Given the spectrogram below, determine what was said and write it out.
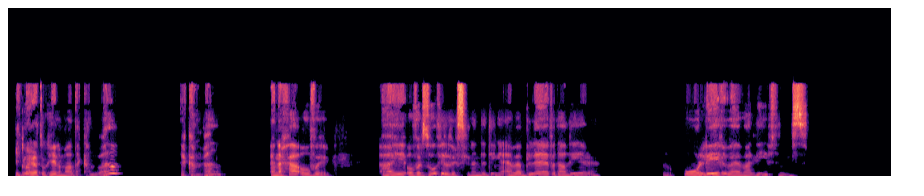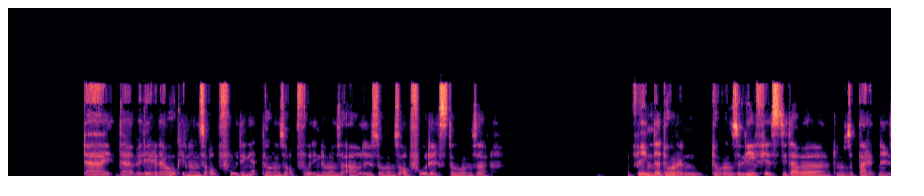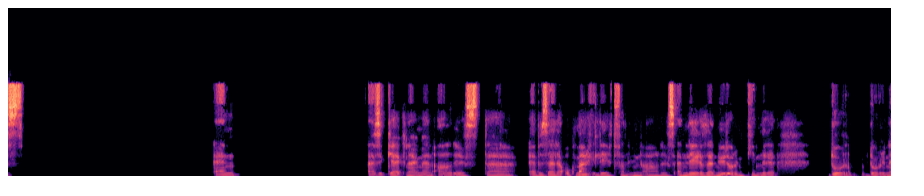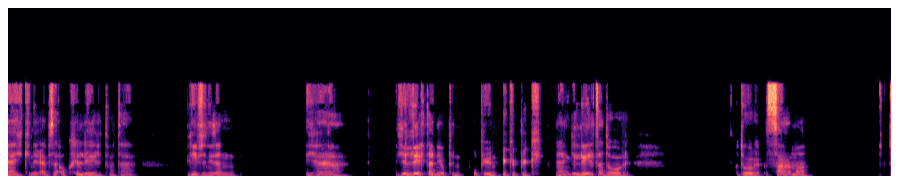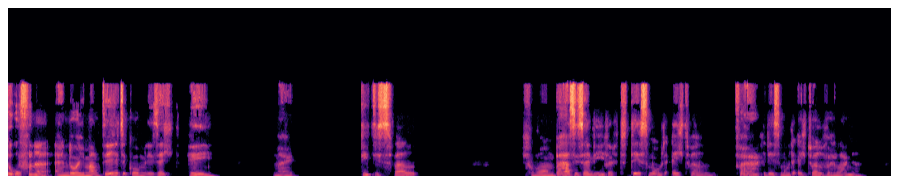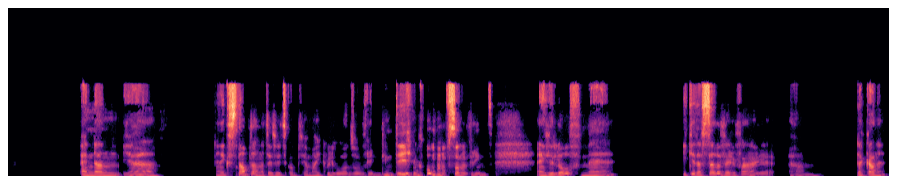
Ik mag dat toch helemaal, dat kan wel. Dat kan wel. En dat gaat over over zoveel verschillende dingen en we blijven dat leren. Hoe leren wij wat liefde is? Dat, we leren dat ook in onze opvoeding, hè? door onze opvoeding, door onze ouders, door onze opvoeders, door onze vrienden, door, een, door onze liefjes, die dat we, door onze partners. En als ik kijk naar mijn ouders, daar hebben zij dat ook maar geleerd van hun ouders. En leren zij nu door hun kinderen, door, door hun eigen kinderen, hebben zij ook geleerd wat dat liefde is. En ja, je leert dat niet op, een, op je ukkepuk. Je leert dat door, door samen te oefenen en door iemand tegen te komen die zegt: hey, maar dit is wel gewoon basis en lieverd. Deze mogen echt wel vragen, deze mogen echt wel verlangen. En dan, ja, en ik snap dan dat er zoiets komt, ja, maar ik wil gewoon zo'n vriendin tegenkomen of zo'n vriend. En geloof mij, ik heb dat zelf ervaren. Ehm, dat kan, hè.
